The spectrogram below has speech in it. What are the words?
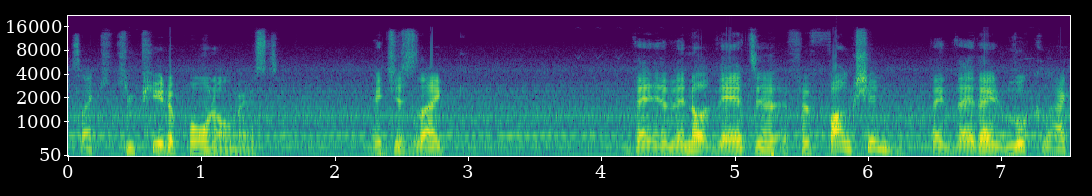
It's like computer porn almost. It's just like they they're not there to for function. They they don't look like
